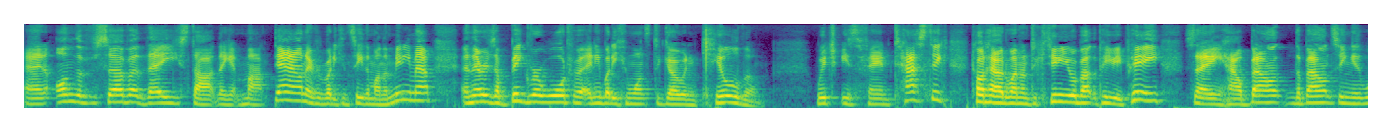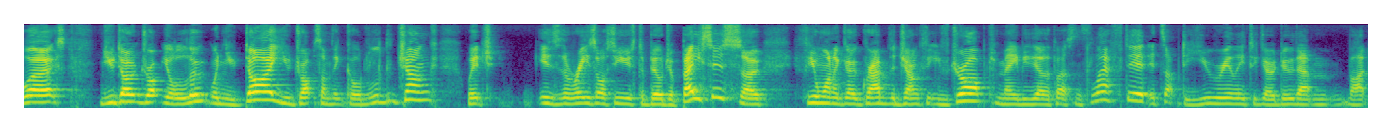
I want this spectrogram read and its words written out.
And on the server, they start, they get marked down. Everybody can see them on the minimap. And there is a big reward for anybody who wants to go and kill them which is fantastic. Todd Howard went on to continue about the PvP, saying how bal- the balancing works. You don't drop your loot when you die, you drop something called junk, which is the resource you use to build your bases. So if you want to go grab the junk that you've dropped, maybe the other person's left it, it's up to you really to go do that. But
